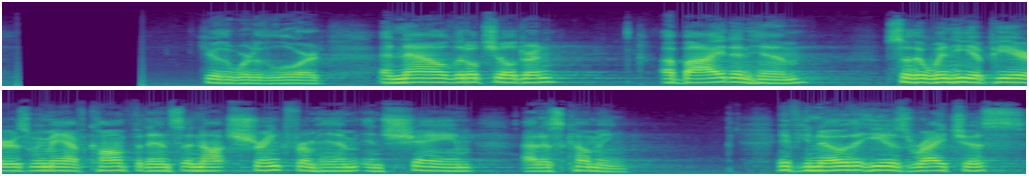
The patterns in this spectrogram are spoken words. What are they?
Hear the word of the Lord. And now, little children, abide in him, so that when he appears, we may have confidence and not shrink from him in shame at his coming. If you know that he is righteous,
